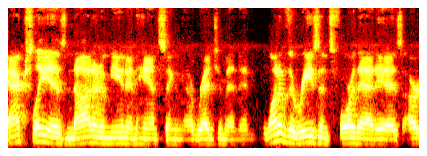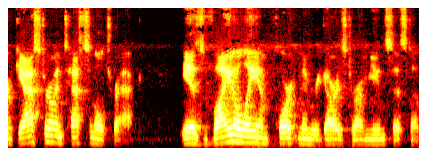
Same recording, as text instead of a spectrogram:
actually is not an immune enhancing uh, regimen, and one of the reasons for that is our gastrointestinal tract is vitally important in regards to our immune system,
